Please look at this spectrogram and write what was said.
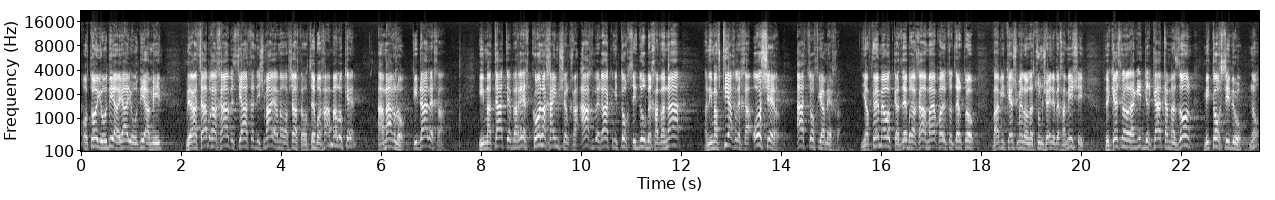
אותו יהודי היה יהודי עמיד ורצה ברכה בסייעתא דשמיא, אמר עכשיו אתה רוצה ברכה? אמר לו כן. אמר לו, תדע לך, אם אתה תברך כל החיים שלך אך ורק מתוך סידור בכוונה אני מבטיח לך אושר עד סוף ימיך. יפה מאוד, כזה ברכה, מה יכול להיות יותר טוב? מה ביקש ממנו לצום שני וחמישי? ביקש ממנו להגיד ברכת המזון מתוך סידור. נו,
